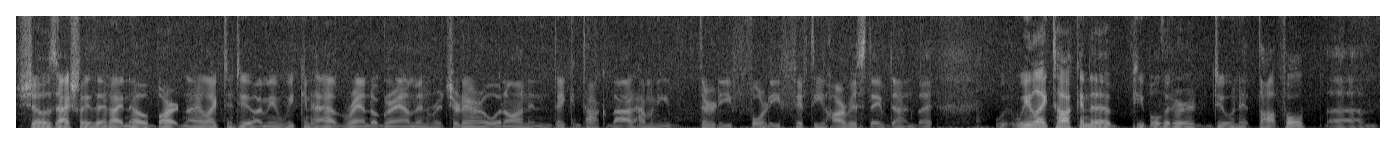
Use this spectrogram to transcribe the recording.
shows actually that I know Bart and I like to do. I mean, we can have Randall Grahm and Richard Arrowood on, and they can talk about how many 30, 40, 50 harvests they've done. But we, we like talking to people that are doing it thoughtful. Um,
